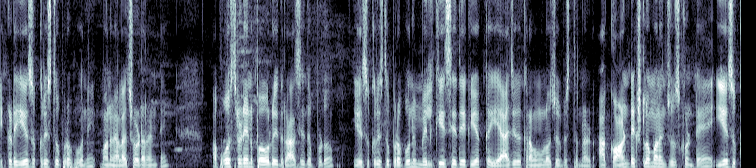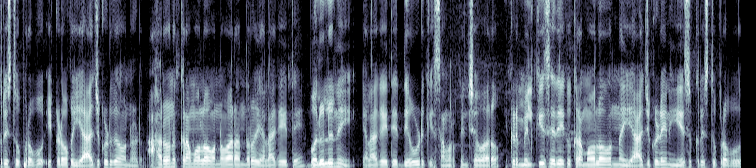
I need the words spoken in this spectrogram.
ఇక్కడ యేసుక్రీస్తు ప్రభువుని మనం ఎలా చూడాలంటే అపోస్తుడైన పౌలు ఇది రాసేటప్పుడు యేసుక్రీస్తు ప్రభుని మెల్కీ సెదేకి యొక్క యాజక క్రమంలో చూపిస్తున్నాడు. ఆ కాంటెక్స్ట్లో మనం చూసుకుంటే యేసుక్రీస్తు ప్రభు ఇక్కడ ఒక యాజకుడిగా ఉన్నాడు. అహరోను క్రమంలో ఉన్న వారందరూ ఎలాగైతే బలులని ఎలాగైతే దేవుడికి సమర్పించేవారో ఇక్కడ మెల్కీ సెదేకు క్రమంలో ఉన్న యాజకుడైన యేసుక్రీస్తు ప్రభు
